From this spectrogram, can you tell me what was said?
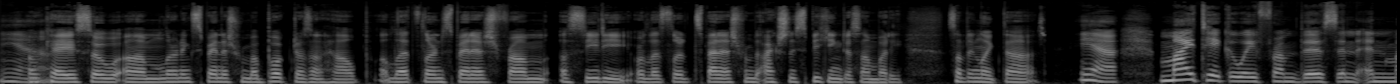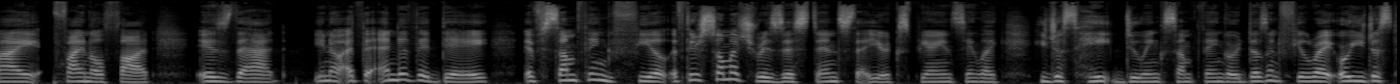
Yeah. okay, so um, learning Spanish from a book doesn't help. Let's learn Spanish from a CD or let's learn Spanish from actually speaking to somebody, something like that. Yeah. My takeaway from this and, and my final thought is that, you know, at the end of the day, if something feel if there's so much resistance that you're experiencing, like you just hate doing something or it doesn't feel right, or you just,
